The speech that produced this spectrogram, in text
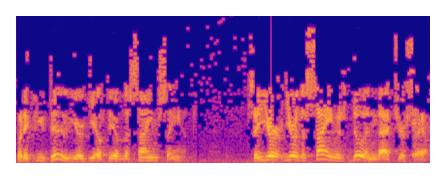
But if you do, you're guilty of the same sin. See, you're, you're the same as doing that yourself.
